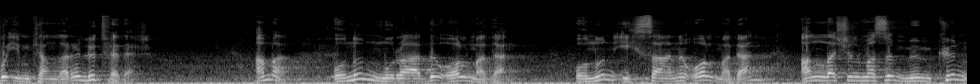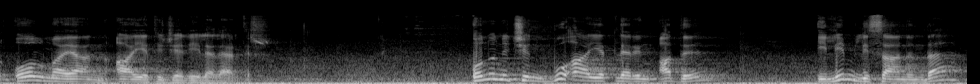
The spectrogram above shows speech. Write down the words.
bu imkanları lütfeder. Ama onun muradı olmadan, onun ihsanı olmadan anlaşılması mümkün olmayan ayeti celilelerdir. Onun için bu ayetlerin adı ilim lisanında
